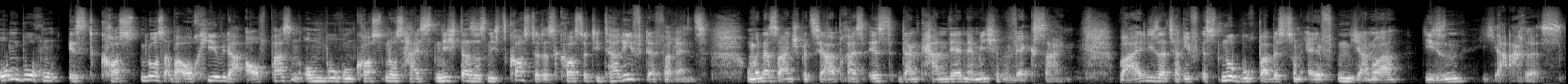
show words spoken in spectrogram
Umbuchung ist kostenlos, aber auch hier wieder aufpassen. Umbuchung kostenlos heißt nicht, dass es nichts kostet. Es kostet die Tarifdifferenz. Und wenn das so ein Spezialpreis ist, dann kann der nämlich weg sein. Weil dieser Tarif ist nur buchbar bis zum 11. Januar diesen Jahres.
